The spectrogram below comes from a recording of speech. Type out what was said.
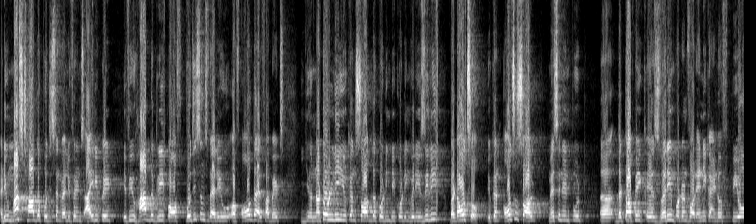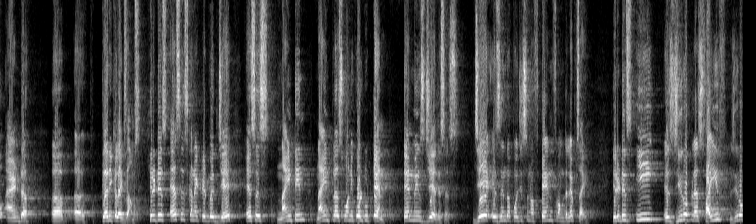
And you must have the position value friends. I repeat, if you have the grip of positions value of all the alphabets, you not only you can solve the coding decoding very easily, but also you can also solve machine input. Uh, the topic is very important for any kind of PO and uh, uh, uh clerical exams. Here it is S is connected with J, S is 19, 9 plus 1 equal to 10, 10 means J this is. J is in the position of 10 from the left side. Here it is E is 0 plus 5, 0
